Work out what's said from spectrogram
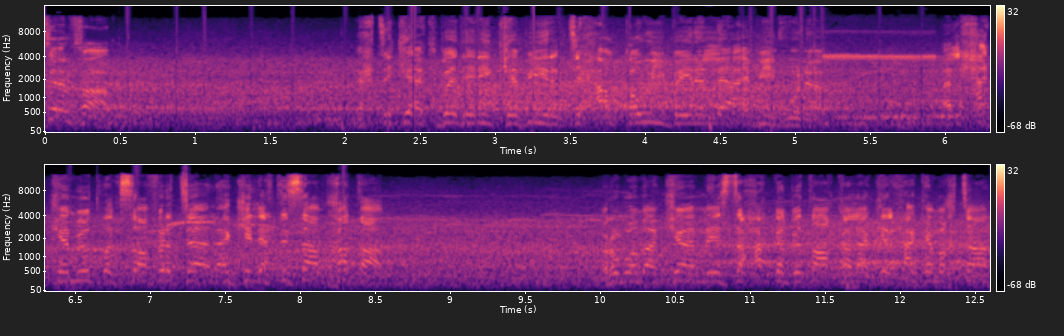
سيلفا. احتكاك بدني كبير التحام قوي بين اللاعبين هنا. الحكم يطلق صافرته لكن الاحتساب خطأ. ربما كان يستحق البطاقة لكن الحكم اختار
